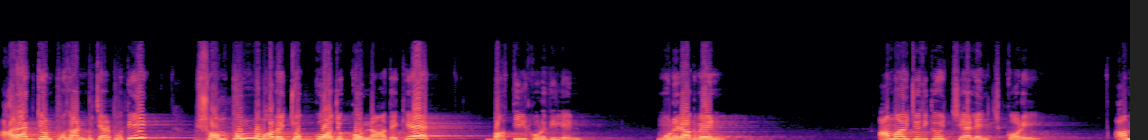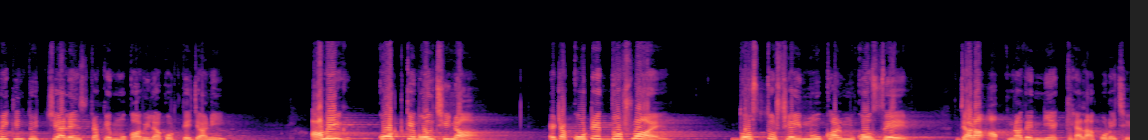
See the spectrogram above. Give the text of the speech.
আর একজন প্রধান বিচারপতি সম্পূর্ণভাবে যোগ্য অযোগ্য না দেখে বাতিল করে দিলেন। মনে রাখবেন আমায় যদি কেউ চ্যালেঞ্জ করে, আমি কিন্তু চ্যালেঞ্জটাকে মোকাবিলা করতে জানি। আমি কোর্টকে বলছি না, এটা কোর্টের দোষ নয়। দোষ তো সেই মুখ আর মুখোশদের যারা আপনাদের নিয়ে খেলা করেছে।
